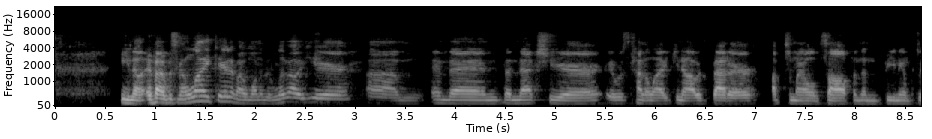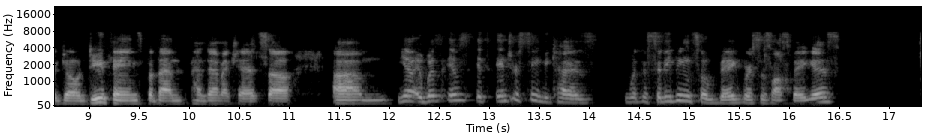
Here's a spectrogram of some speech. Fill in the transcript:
you know, if I was gonna like it, if I wanted to live out here. Um, and then the next year, it was kind of like you know, I was better up to my old self, and then being able to go do things. But then pandemic hit, so um, you know, it was it was it's interesting because with the city being so big versus Las Vegas,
